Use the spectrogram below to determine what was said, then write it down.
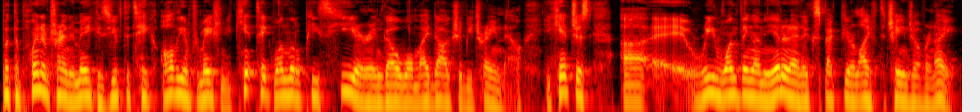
but the point I'm trying to make is you have to take all the information. You can't take one little piece here and go, well, my dog should be trained now. You can't just uh, read one thing on the internet expect your life to change overnight.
